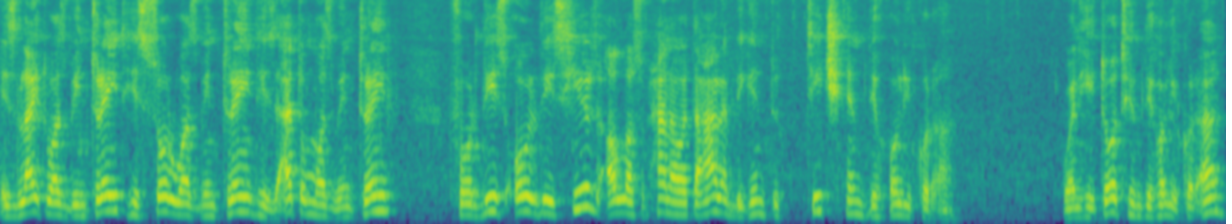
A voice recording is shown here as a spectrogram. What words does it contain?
his light was being trained, his soul was being trained, his atom was being trained. For these all these years, Allah subhanahu wa ta'ala began to teach him the Holy Quran. When he taught him the Holy Quran,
